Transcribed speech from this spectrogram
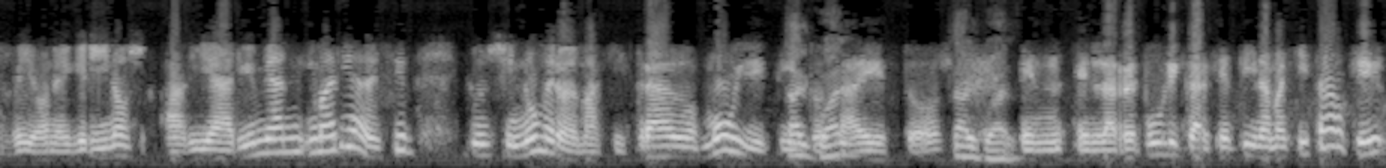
rionegrinos a diario. Y me animaría a decir que un sinnúmero de magistrados muy distintos a estos En, en la República Argentina, magistrados que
